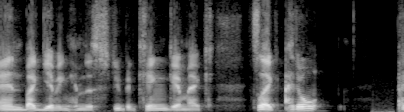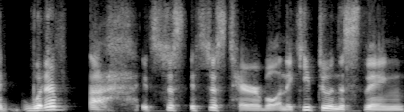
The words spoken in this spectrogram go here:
and by giving him this stupid king gimmick. It's like I don't I whatever ah, it's just it's just terrible and they keep doing this thing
